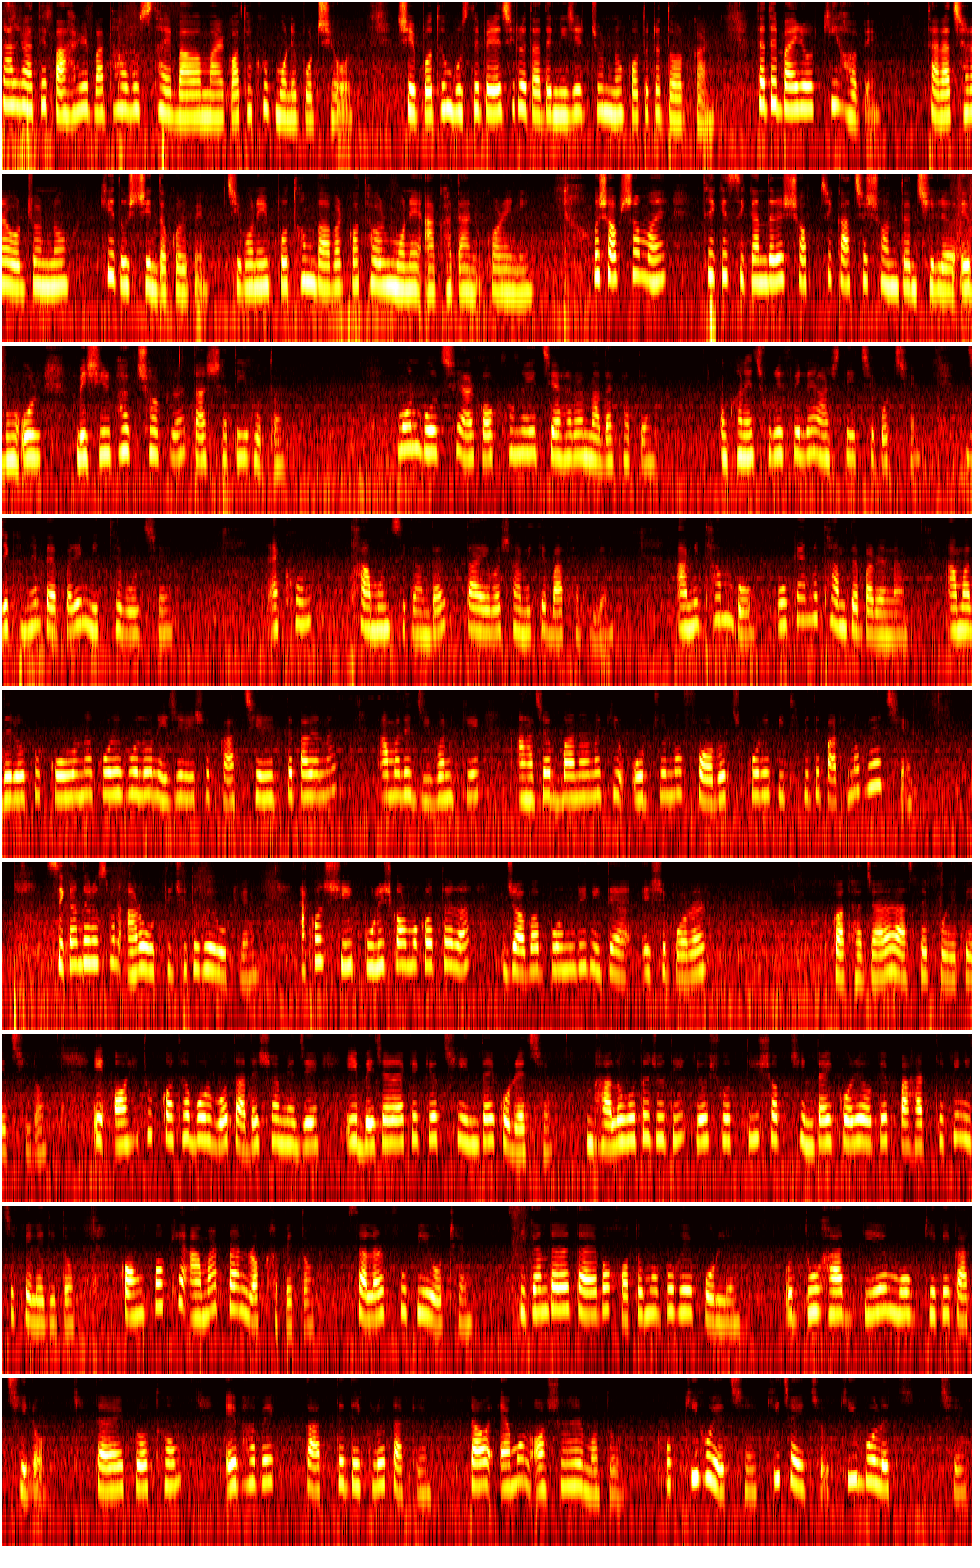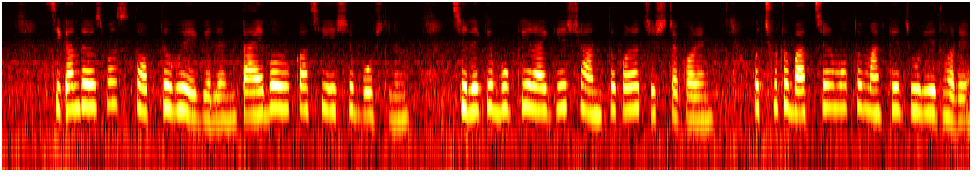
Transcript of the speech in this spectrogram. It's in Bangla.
কাল রাতে পাহাড়ে বাঁধা অবস্থায় বাবা মায়ের কথা খুব মনে পড়ছে ওর। সে প্রথম বুঝতে পেরেছিল তাদের নিজের জন্য কতটা দরকার। তাদের বাইরে ওর কী হবে? তারা ছাড়া ওর জন্য কে দুশ্চিন্তা করবে? জীবনের প্রথম বাবার কথা ওর মনে আঘাত করেনি। ও সবসময় থেকে সিকান্দারের সবচেয়ে কাছের সন্তান ছিল এবং ওর বেশিরভাগ ঝগড়া তার সাথেই হতো। মন বলছে আর কখনো এই চেহারা না দেখাতে। ওখানে ছুঁড়ে ফেলে আসতে ইচ্ছে করছে, যেখানে ব্যাপারে মিথ্যে বলছে। এখন থামুন সিকান্দার, তাই এবার স্বামীকে বাধা দিলেন। আমি থামবো? ও কেন থামতে পারে না? আমাদের ওপর করুণা করে হলেও নিজের এসব কাজ ছেড়ে দিতে পারে না? আমাদের জীবনকে আজাব বানানো কি ওর জন্য ফরজ করে পৃথিবীতে পাঠানো হয়েছে? সিকান্দার ওসমান আরও উত্তেজিত হয়ে উঠলেন। এখন সেই পুলিশ কর্মকর্তারা জবাববন্দি নিতে এসে পড়ার কথা যারা রাস্তায় পড়ে পেয়েছিল। এই অহেতুক কথা বলব তাদের সামনে যে এই বেচারাকে কেউ ছিনতাই করেছে। ভালো হতো যদি কেউ সত্যি সব ছিনতাই করে ওকে পাহাড় থেকে নিচে ফেলে দিত। কমপক্ষে আমার প্রাণ রক্ষা পেত। সালার ফুপিয়ে ওঠে। সিকান্দারা আবার হতমব হয়ে পড়লেন। ও দু হাত দিয়ে মুখ ঢেকে কাঁদছিল। তারাই প্রথম এভাবে কাঁদতে দেখল তাকে। তাও এমন অসহায়ের মতো। ও কি হয়েছে? কি চাইছো? কি বলেছে? সিকান্দার ওসমান স্তব্ধ হয়ে গেলেন। তাই তাইবা ওর কাছে এসে বসলেন। ছেলেকে বুকে লাগিয়ে শান্ত করার চেষ্টা করেন। ও ছোট বাচ্চার মতো মাকে জড়িয়ে ধরে।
